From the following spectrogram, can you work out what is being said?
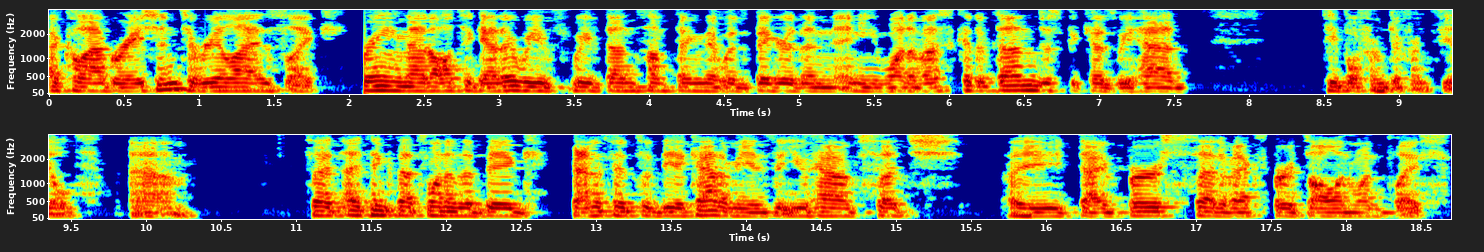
a collaboration to realize like bringing that all together we've we've done something that was bigger than any one of us could have done just because we had people from different fields. Um, so I, I think that's one of the big benefits of the academy is that you have such a diverse set of experts all in one place.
